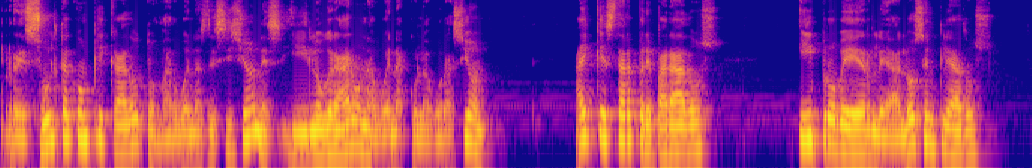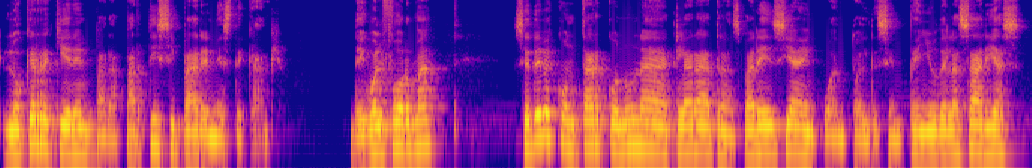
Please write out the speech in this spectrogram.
resulta complicado tomar buenas decisiones y lograr una buena colaboración. Hay que estar preparados y proveerle a los empleados lo que requieren para participar en este cambio. De igual forma, se debe contar con una clara transparencia en cuanto al desempeño de las áreas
